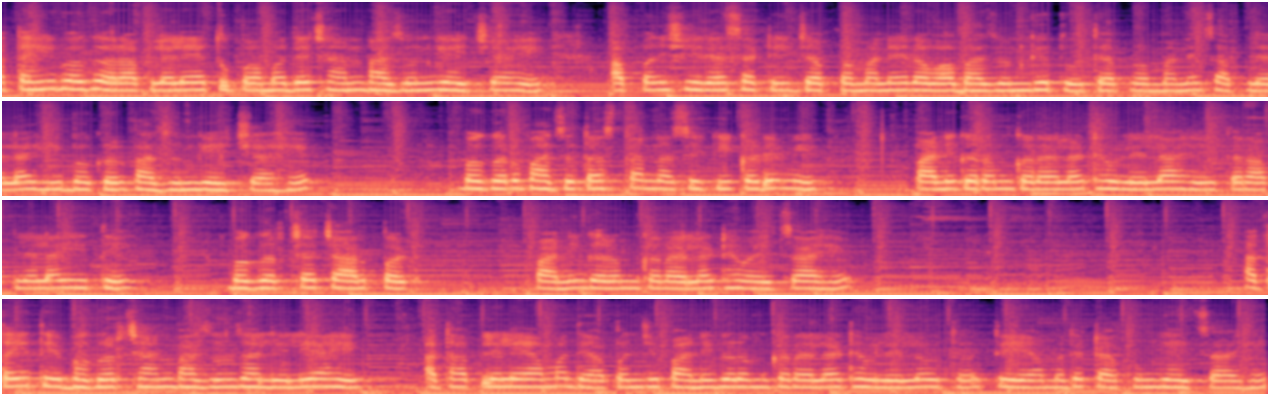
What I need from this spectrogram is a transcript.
आता ही भगर आपल्याला या तुपामध्ये छान भाजून घ्यायची आहे. आपण शिऱ्यासाठी ज्याप्रमाणे रवा भाजून घेतो त्याप्रमाणेच आपल्याला ही भगर भाजून घ्यायची आहे. भगर भाजत असताना एकीकडे मी पाणी गरम करायला ठेवलेलं आहे. तर आपल्याला इथे भगरच्या चारपट पाणी गरम करायला ठेवायचं आहे. आता इथे भगर छान भाजून झालेली आहे. आता आपल्याला यामध्ये आपण जे पाणी गरम करायला ठेवलेलं होतं ते यामध्ये टाकून घ्यायचं आहे.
